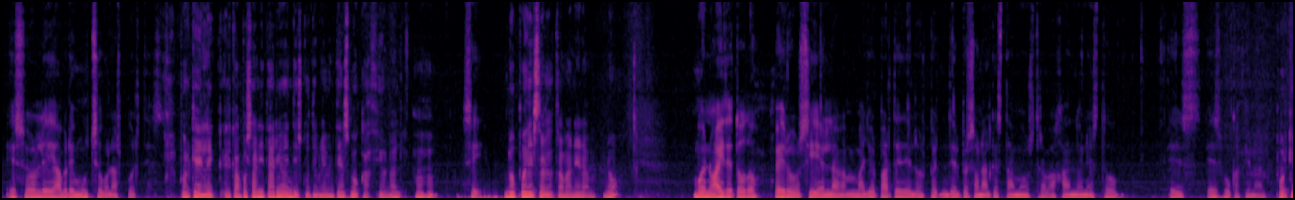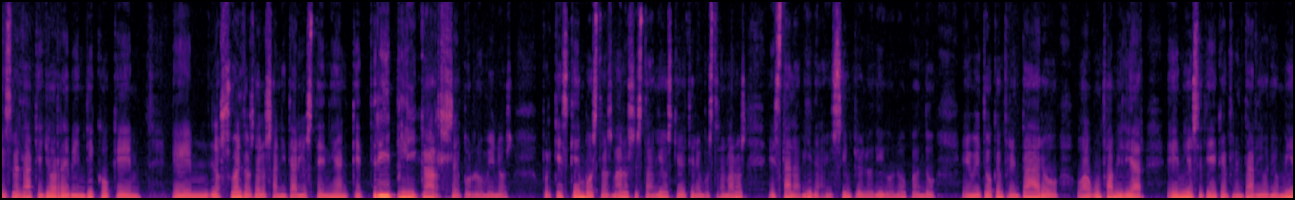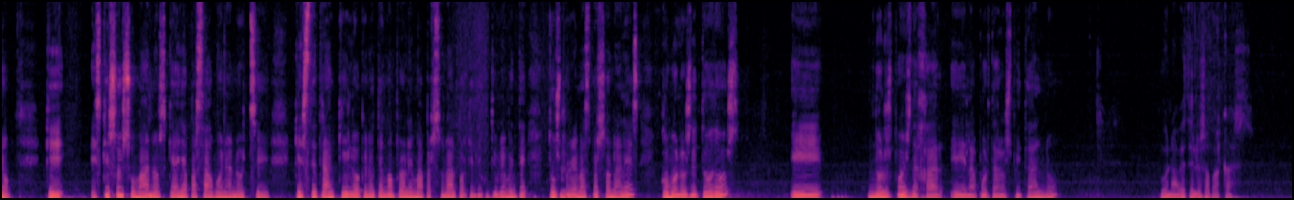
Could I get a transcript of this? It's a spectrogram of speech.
Eso le abre mucho las puertas. Porque el, campo sanitario indiscutiblemente es vocacional. Sí. No puede ser de otra manera, ¿no? Bueno, hay de todo, pero sí, en la mayor parte de los del personal que estamos trabajando en esto es, es vocacional. Porque es verdad que yo reivindico que em, los sueldos de los sanitarios tenían que triplicarse por lo menos, porque es que en vuestras manos está Dios, quiero decir, en vuestras manos está la vida, yo siempre lo digo, ¿no? Cuando eh, me tengo que enfrentar o, o algún familiar eh, mío se tiene que enfrentar, digo, Dios mío, que es que sois humanos, que haya pasado buena noche, que esté tranquilo, que no tenga un problema personal, porque indiscutiblemente tus Mm. problemas personales, como los de todos, eh, no los puedes dejar en la puerta del hospital, ¿no? Bueno, a veces los aparcas,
